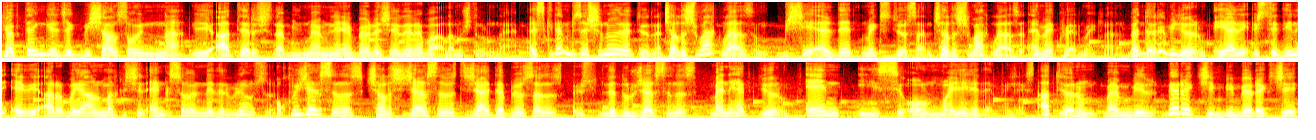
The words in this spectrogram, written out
gökten gelecek bir şans oyununa, bir at yarışına bilmem neye böyle şeylere bağlamış durumda yani. Eskiden bize şunu öğretiyorlar. Çalışmak lazım. Bir şey elde etmek istiyorsan çalışmak lazım. Emek vermek lazım. Ben de öyle biliyorum. E Yani istediğin evi, arabayı almak için en kısa yol nedir biliyor musun? Okuyacaksınız, çalışacaksınız, ticaret yapıyorsanız üstünde duracaksınız. Ben hep diyorum en iyisi olmayı hedefleyeceksin. Atıyorum ben bir börekçiyim, bir börekçi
